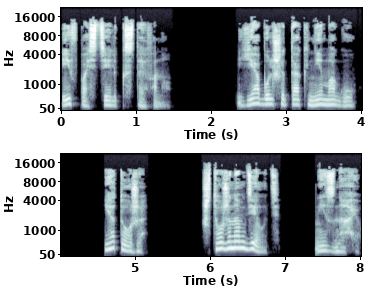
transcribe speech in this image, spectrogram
и в постель к Стефану. «Я больше так не могу. Я тоже. Что же нам делать? Не знаю».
